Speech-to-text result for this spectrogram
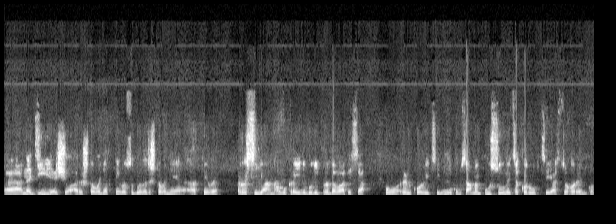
е, надія, що арештовані активи, особливо арештовані активи росіян в Україні, будуть продаватися по ринковій ціні, і тим самим усунеться корупція з цього ринку.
